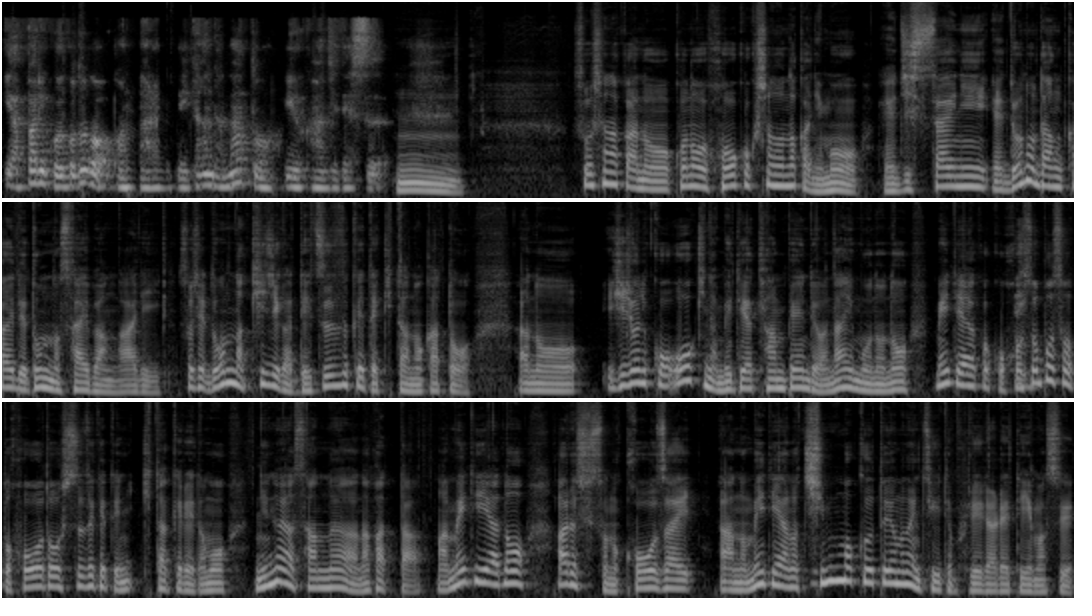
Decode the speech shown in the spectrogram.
やっぱりこういうことが行われていたんだなという感じです。うんそうした中、あの、この報告書の中にも、え実際にどの段階でどんな裁判があり、そしてどんな記事が出続けてきたのかと、あの、非常にこう大きなメディアキャンペーンではないものの、メディアがこう細々と報道し続けてきたけれども、2の矢3の矢はなかった。まあ、メディアのある種その功罪、あのメディアの沈黙というものについても触れられています。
